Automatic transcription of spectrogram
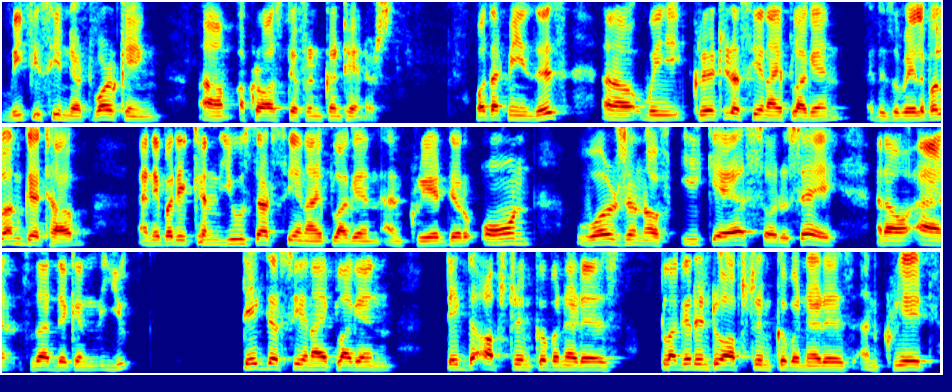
VPC networking um, across different containers. What that means is uh, we created a CNI plugin. It is available on GitHub. Anybody can use that CNI plugin and create their own version of EKS, so to say, you know, and so that they can u- take that CNI plugin, take the upstream Kubernetes, plug it into upstream Kubernetes, and create you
